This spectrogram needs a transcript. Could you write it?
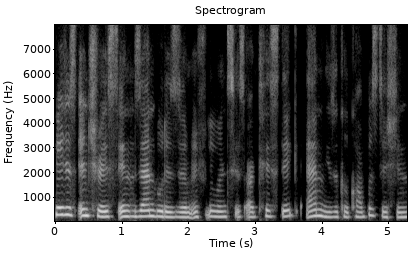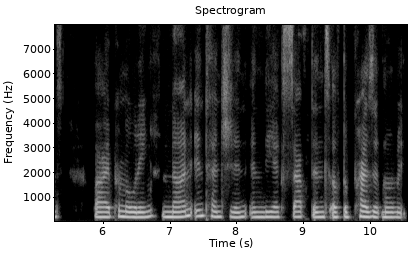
Cage's interest in Zen Buddhism influenced his artistic and musical compositions by promoting non intention and the acceptance of the present moment,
